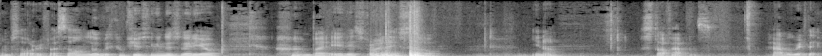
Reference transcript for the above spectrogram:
I'm sorry if I sound a little bit confusing in this video but it is Friday so you know stuff happens have a great day.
